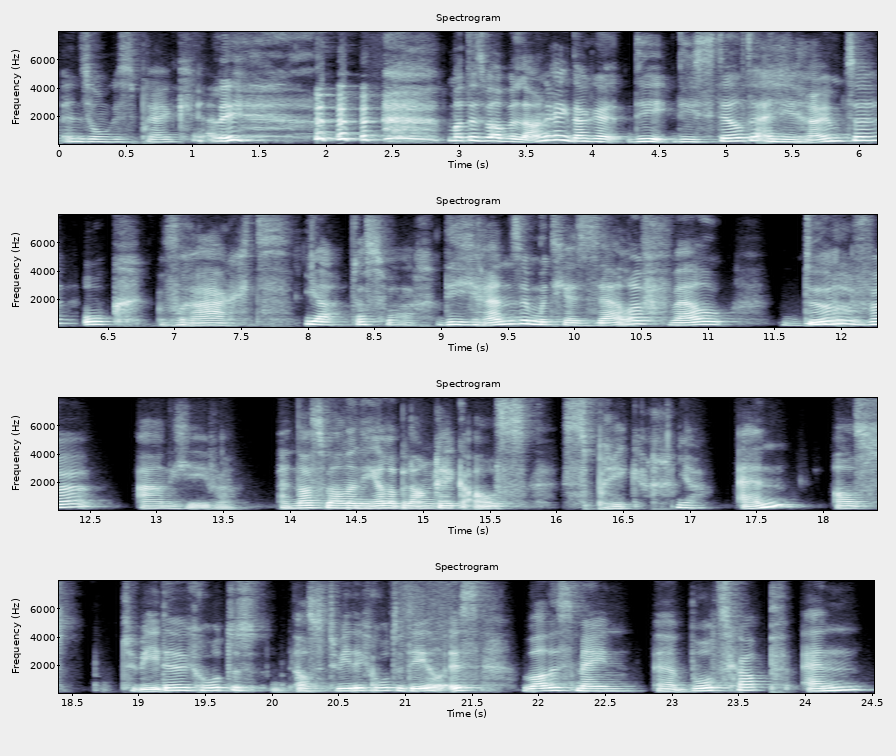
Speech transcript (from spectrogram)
in zo'n gesprek. Allee. maar het is wel belangrijk dat je die, die stilte en die ruimte ook vraagt. ja, dat is waar. Die grenzen moet je zelf wel durven aangeven. En dat is wel een hele belangrijke als spreker. Ja. En als tweede grote, als tweede grote deel is, wat is mijn eh, boodschap en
